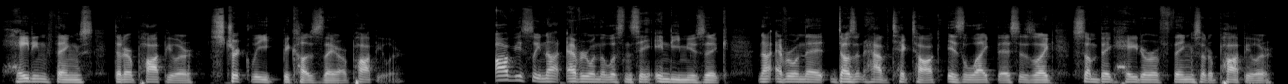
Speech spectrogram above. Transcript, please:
hating things that are popular strictly because they are popular. Obviously not everyone that listens to indie music, not everyone that doesn't have TikTok is like this, is like some big hater of things that are popular.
